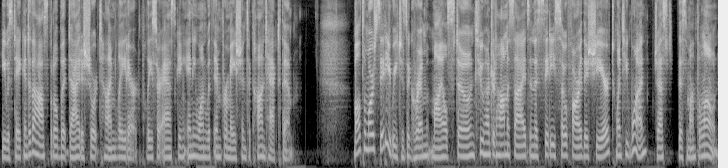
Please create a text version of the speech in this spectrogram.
He was taken to the hospital but died a short time later. Police are asking anyone with information to contact them. Baltimore City reaches a grim milestone 200 homicides in the city so far this year, 21 just this month alone.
